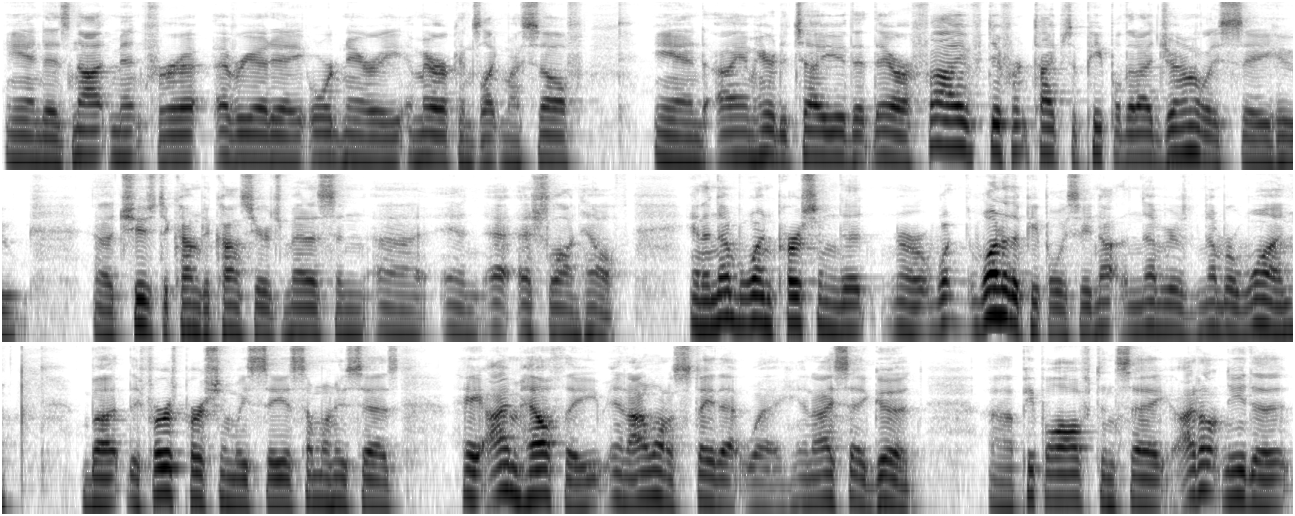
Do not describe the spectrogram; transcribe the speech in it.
and is not meant for everyday, ordinary Americans like myself. And I am here to tell you that there are five different types of people that I generally see who uh, choose to come to concierge medicine uh, and Echelon Health. And the number one person that, or one of the people we see, not the number number one, but the first person we see is someone who says, "Hey, I'm healthy and I want to stay that way." And I say, "Good." Uh, people often say, "I don't need to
